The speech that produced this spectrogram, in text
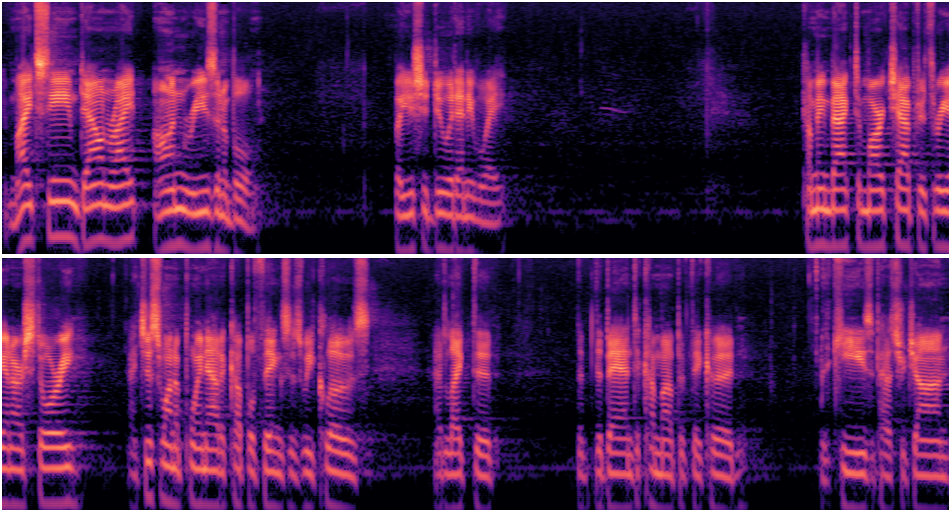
it might seem downright unreasonable, but you should do it anyway. Coming back to Mark chapter 3 in our story, I just want to point out a couple things as we close. I'd like the, the, the band to come up if they could, the keys, Pastor John.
